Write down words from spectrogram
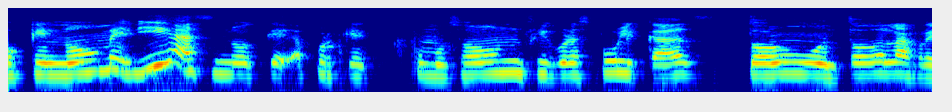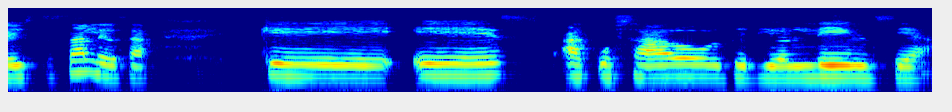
o que no me diga, sino que, porque como son figuras públicas, todo en todas las revistas sale, o sea, que es acusado de violencia,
